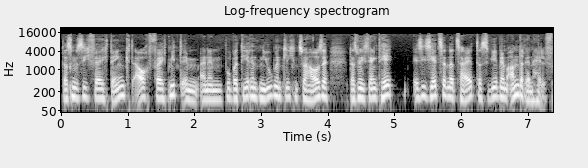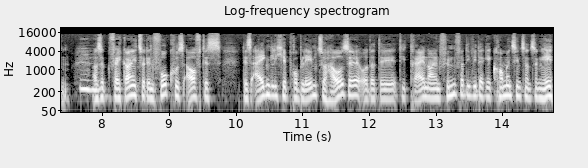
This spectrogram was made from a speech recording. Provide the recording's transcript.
dass man sich vielleicht denkt, auch vielleicht mit einem pubertierenden Jugendlichen zu Hause, dass man sich denkt, hey, es ist jetzt an der Zeit, dass wir beim anderen helfen. Mhm. Also vielleicht gar nicht so den Fokus auf das, das eigentliche Problem zu Hause oder die, die drei neuen Fünfer, die wieder gekommen sind, sondern sagen, hey,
